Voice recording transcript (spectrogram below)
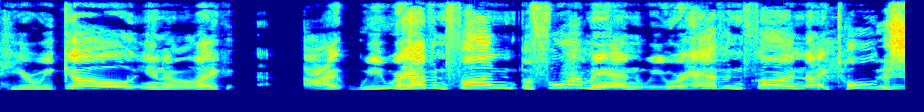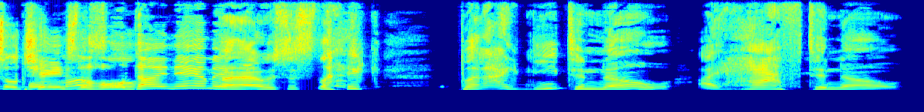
here we go. You know, like I we were having fun before, man. We were having fun. I told this you. will pull change the whole dynamic. And I was just like, but I need to know. I have to know.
